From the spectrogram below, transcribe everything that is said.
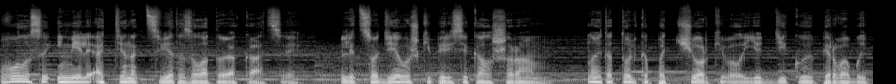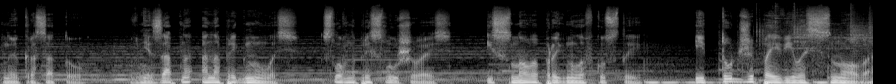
волосы имели оттенок цвета золотой акации. Лицо девушки пересекал шрам, но это только подчеркивало ее дикую первобытную красоту. Внезапно она пригнулась, словно прислушиваясь, и снова прыгнула в кусты. И тут же появилась снова,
